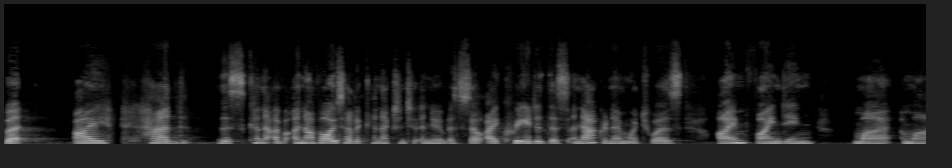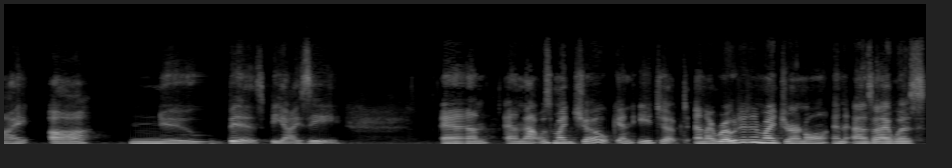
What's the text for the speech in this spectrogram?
But I had this, and I've always had a connection to Anubis. So I created this an acronym, which was I'm finding my my uh new biz b i z and and that was my joke in egypt and i wrote it in my journal and as i was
